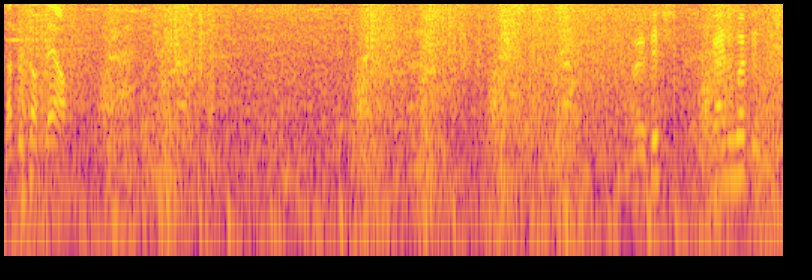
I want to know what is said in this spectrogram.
Not so tough now. Alright, bitch. Got a new weapon.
